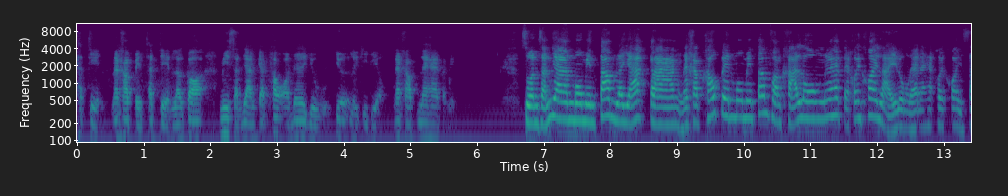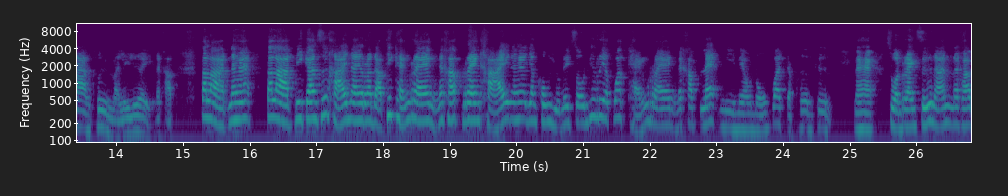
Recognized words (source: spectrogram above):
ชัดเจนนะครับ เป็นชัดเจนแล้วก็มีสัญญาณการเข้าออเดอร์อยู่เยอะเลยทีเดียวนะครับนะฮะตอนนี้ ส่วนสัญญาณโมเมนตัมระยะกลางนะครับเขาเป็นโมเมนตัมฝั่งขาลงนะฮะแต่ค่อยๆไหลลงแล้วนะฮะค่อยๆ สร้างคลื่นมาเรื่อยๆนะครับตลาดนะฮะตลาดมีการซื้อขายในระดับที่แข็งแรงนะครับ แรงขายนะฮะยังคงอยู่ในโซนที่เรียกว่าแข็งแรงนะครับ และมีแนวโน้มว่าจะเพิ่มขึ้นนะฮะส่วนแรงซื้อนั้นนะครับ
